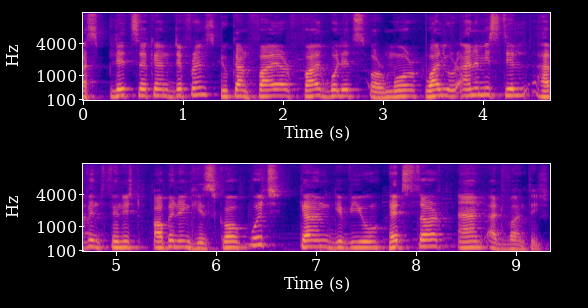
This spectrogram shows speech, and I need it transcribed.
a split second difference, you can fire 5 bullets or more while your enemy still haven't finished opening his scope which can give you head start and advantage.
